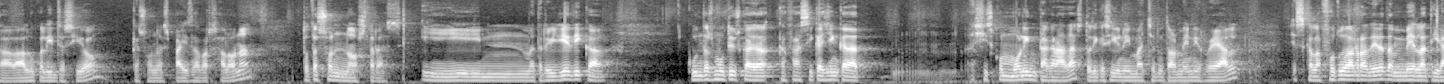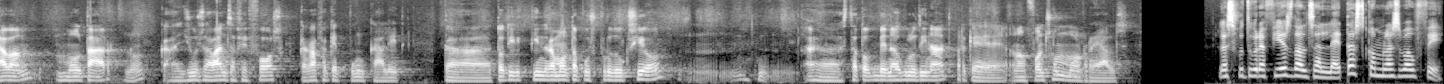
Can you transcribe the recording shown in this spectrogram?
de la localització, que són espais de Barcelona, totes són nostres. I m'atreviria a dir que, que un dels motius que, que faci que hagin quedat així com molt integrades, tot i que sigui una imatge totalment irreal, és que la foto del darrere també la tiràvem molt tard, no? que just abans de fer fosc, que agafa aquest punt càlid, que tot i tindre molta postproducció, mm, eh, està tot ben aglutinat perquè en el fons són molt reals. Les fotografies dels atletes com les vau fer?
